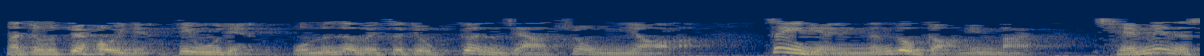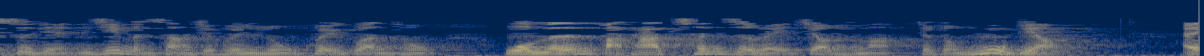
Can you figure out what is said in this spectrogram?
那就是最后一点，第五点，我们认为这就更加重要了。这一点你能够搞明白，前面的四点你基本上就会融会贯通。我们把它称之为叫做什么？叫做目标。哎，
